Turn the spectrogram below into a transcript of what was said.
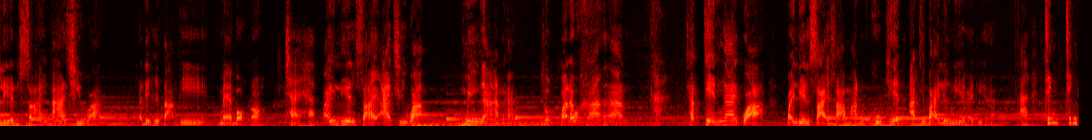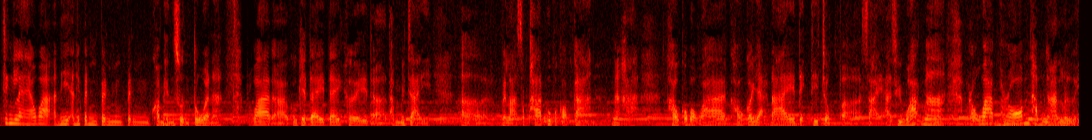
เรียนสายอาชีวะ อันนี้คือตามที่แม่บอกเนาะใช่ครับ ไปเรียนสายอาชีวะมีงานฮะจบมาแล้วหางาน ค่ะ ชัดเจนง่ายกว่า ไปเรียนสายสามัญครูเคสอธิบายเรื่องนี้ยังไงดีฮะอะ จริงจริงจริงแล้วอะอันนี้อันนี้เป็นเป็นเป็นความเห็นส่วนตัวนะ เพราะว่าอ่าครูเคสได้ได้เคยอ่าทำวิจัยเอ่อเวลาสัมภาษณ์ผู้ประกอบการนะคะเขาก็บอกว่าเขาก็อยากได้เด็กที่จบเอ่อสายอาชีวะมา เพราะว่าพร้อมทำงานเลย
